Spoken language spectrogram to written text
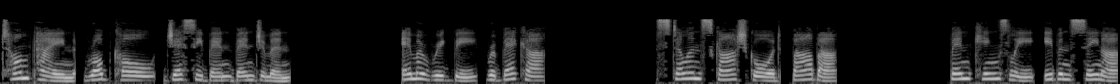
Tom Payne, Rob Cole, Jesse Ben Benjamin. Emma Rigby, Rebecca. Stellan Skarsgård, Barber Ben Kingsley, Ibn Sina.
